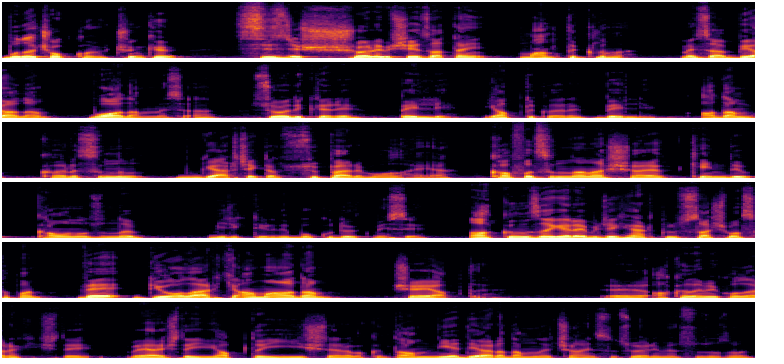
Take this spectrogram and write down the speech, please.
Bu da çok komik. Çünkü sizce şöyle bir şey zaten mantıklı mı? Mesela bir adam, bu adam mesela söyledikleri belli, yaptıkları belli. Adam karısının bu gerçekten süper bir olay ya. Kafasından aşağıya kendi kavanozunda biriktirdiği boku dökmesi. Aklınıza gelebilecek her türlü saçma sapan ve diyorlar ki ama adam şey yaptı e, akademik olarak işte veya işte yaptığı iyi işlere bakın. Tamam niye diğer adamlar için aynısını söylemiyorsunuz o zaman?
